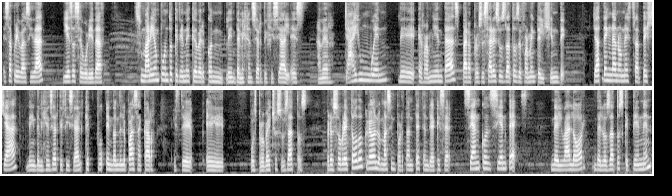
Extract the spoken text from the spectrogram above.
esa privacidad y esa seguridad. Sumaría un punto que tiene que ver con la inteligencia artificial. Es, a ver, ya hay un buen de herramientas para procesar esos datos de forma inteligente ya tengan una estrategia de inteligencia artificial que, en donde le puedan sacar este, eh, pues provecho a sus datos. Pero sobre todo, creo lo más importante tendría que ser, sean conscientes del valor de los datos que tienen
